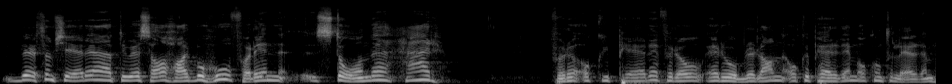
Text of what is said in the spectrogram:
det som skjer, er at USA har behov for en stående hær for å okkupere, for å erobre land, okkupere dem og kontrollere dem.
